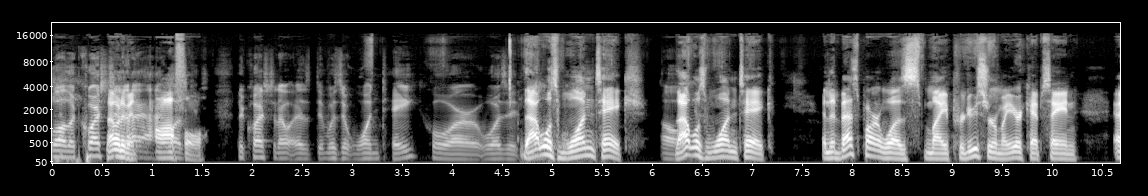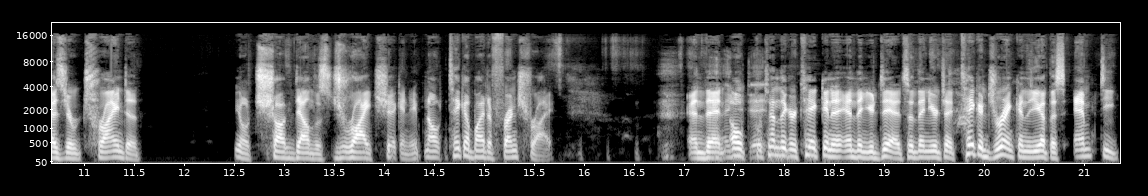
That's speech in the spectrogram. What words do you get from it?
Well, the question That would have been I was- awful. The question I was was it one take or was it That was one take. Oh, That was one take. And the best part was my producer in my ear kept saying, as you're trying to, you know, chug down this dry chicken, now take a bite of French fry. And then, And oh, pretend like you're taking it, and then you did. So then you're to take a drink, and then you have this empty,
